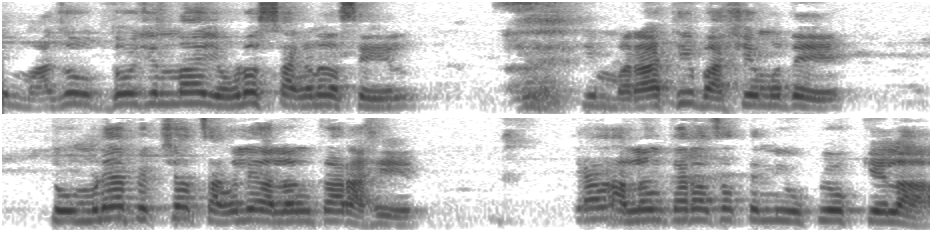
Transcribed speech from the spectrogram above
माझं उद्योजकांना एवढंच सांगणं असेल की मराठी भाषेमध्ये टोमण्यापेक्षा चांगले अलंकार आहेत. त्या अलंकाराचा त्यांनी उपयोग केला.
